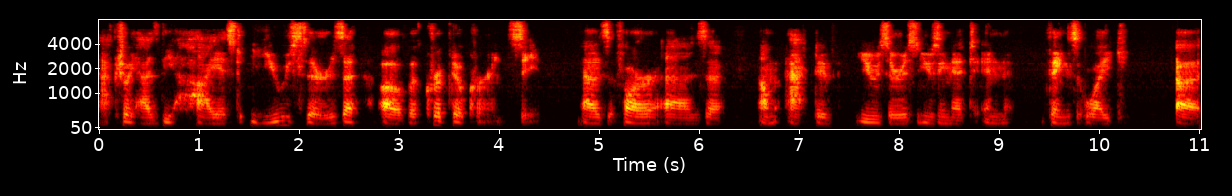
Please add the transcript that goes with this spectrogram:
actually has the highest users of cryptocurrency as far as um, active users using it in things like uh,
